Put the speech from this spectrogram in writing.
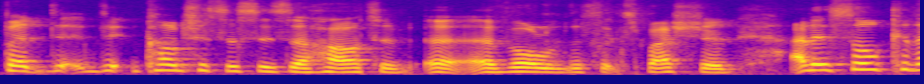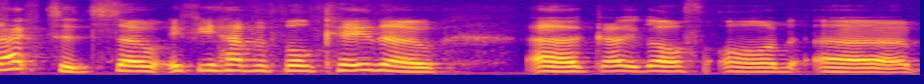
but the, the consciousness is the heart of, uh, of all of this expression, and it's all connected. So if you have a volcano uh, going off on uh,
